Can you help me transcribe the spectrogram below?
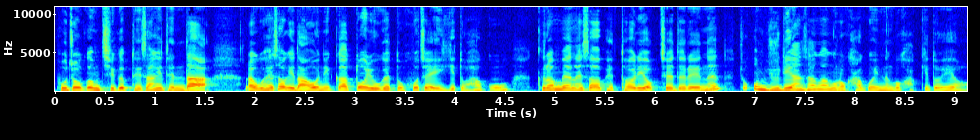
보조금 지급 대상이 된다라고 해석이 나오니까 또 요게 또 호재이기도 하고 그런 면에서 배터리 업체들에는 조금 유리한 상황으로 가고 있는 것 같기도 해요.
